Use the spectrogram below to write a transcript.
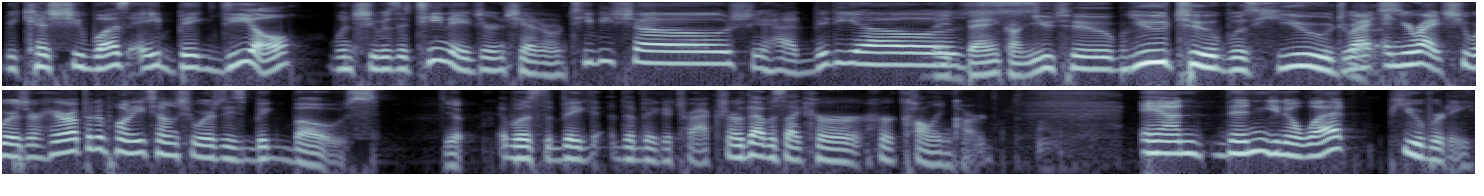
because she was a big deal when she was a teenager and she had her own tv show she had videos Made bank on YouTube. youtube was huge right Yes. and you're right she wears her hair up in a ponytail and she wears these big bows Yep. it was the big the big attraction or that was like her her calling card and then you know what puberty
